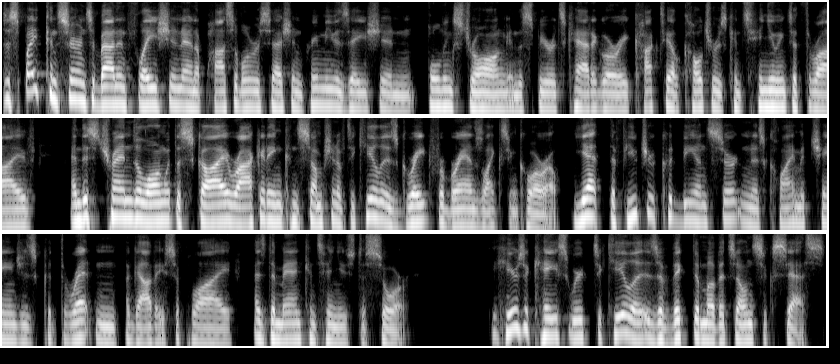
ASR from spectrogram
Despite concerns about inflation and a possible recession, premiumization holding strong in the spirits category, cocktail culture is continuing to thrive. And this trend, along with the skyrocketing consumption of tequila, is great for brands like Cincoro. Yet the future could be uncertain as climate changes could threaten agave supply as demand continues to soar here's a case where tequila is a victim of its own success.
